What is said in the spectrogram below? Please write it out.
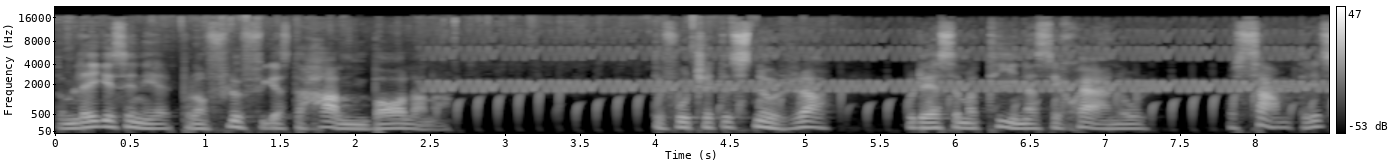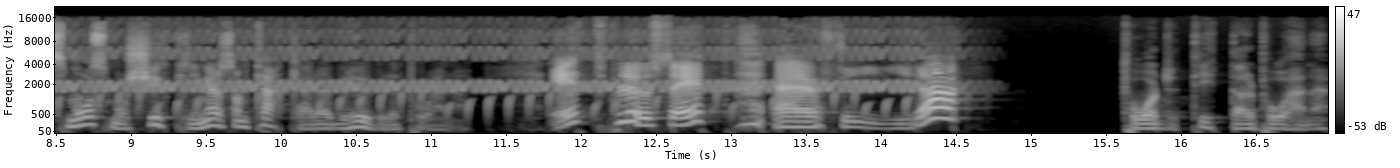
De lägger sig ner på de fluffigaste halmbalarna. Det fortsätter snurra och det är som att Tina ser stjärnor och samtidigt små, små kycklingar som kacklar över huvudet på henne. Ett plus ett är fyra. Tord tittar på henne.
